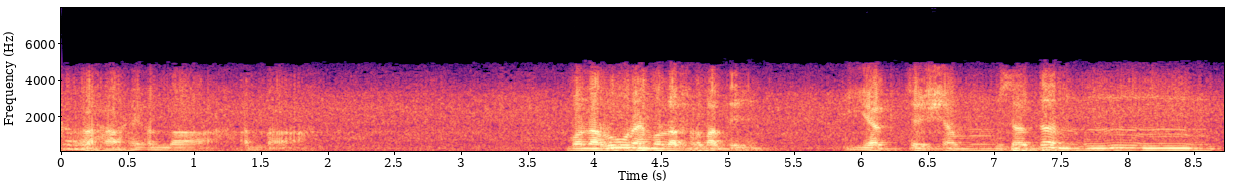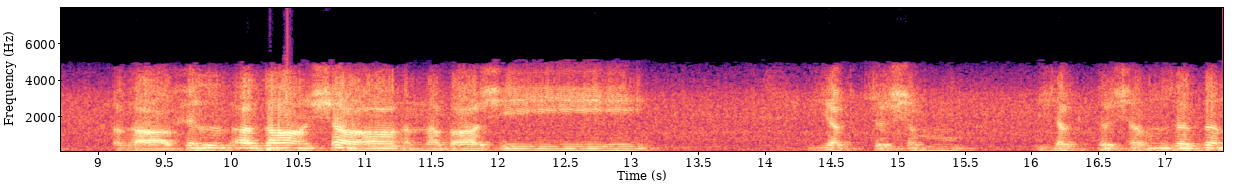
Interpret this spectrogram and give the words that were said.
کر رہا ہے۔ اللہ اللہ۔ مولا رو ہے، مولا فرماتے ہیں۔ یک زدن غافل ازا شاہ نباشی۔ یک شم زدن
